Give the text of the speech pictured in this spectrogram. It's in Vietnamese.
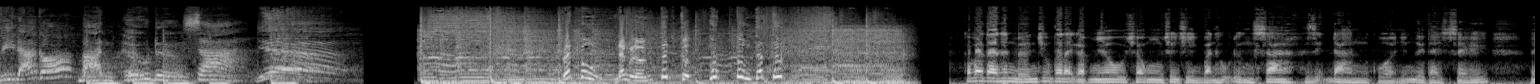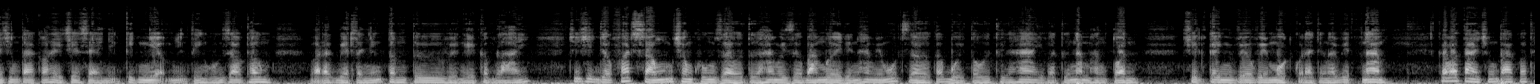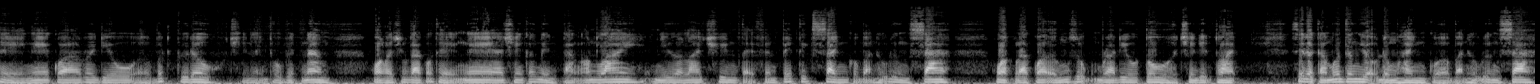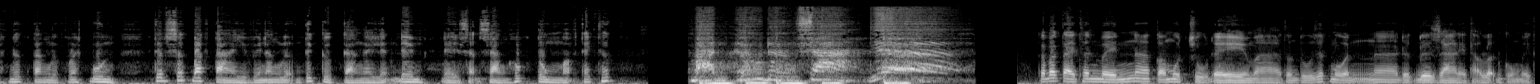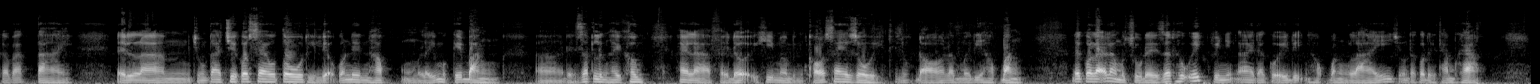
vì đã có bạn hữu đường xa yeah Red Bull năng lượng tích cực hút tung thách thức các bạn thân mến, chúng ta lại gặp nhau trong chương trình Bạn hữu đường xa, diễn đàn của những người tài xế, nơi chúng ta có thể chia sẻ những kinh nghiệm, những tình huống giao thông và đặc biệt là những tâm tư về nghề cầm lái. Chương trình được phát sóng trong khung giờ từ 20 giờ 30 đến 21 giờ các buổi tối thứ hai và thứ năm hàng tuần trên kênh VOV1 của Đài Tiếng nói Việt Nam. Các bác tài chúng ta có thể nghe qua radio ở bất cứ đâu trên lãnh thổ Việt Nam hoặc là chúng ta có thể nghe trên các nền tảng online như là livestream tại fanpage tích xanh của bạn hữu đường xa hoặc là qua ứng dụng Radio Tô ở trên điện thoại. Xin được cảm ơn thương hiệu đồng hành của bạn hữu đường xa, nước tăng lực Red Bull, tiếp sức bác tài với năng lượng tích cực cả ngày lẫn đêm để sẵn sàng húc tung mọi thách thức. bạn hữu đường xa yeah các bác tài thân mến, à, có một chủ đề mà Tuấn Tú rất muốn à, được đưa ra để thảo luận cùng với các bác tài. Đấy là chúng ta chưa có xe ô tô thì liệu có nên học lấy một cái bằng ờ, để dắt lưng hay không? Hay là phải đợi khi mà mình có xe rồi thì lúc đó là mới đi học bằng? Đây có lẽ là một chủ đề rất hữu ích với những ai đã có ý định học bằng lái, chúng ta có thể tham khảo.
